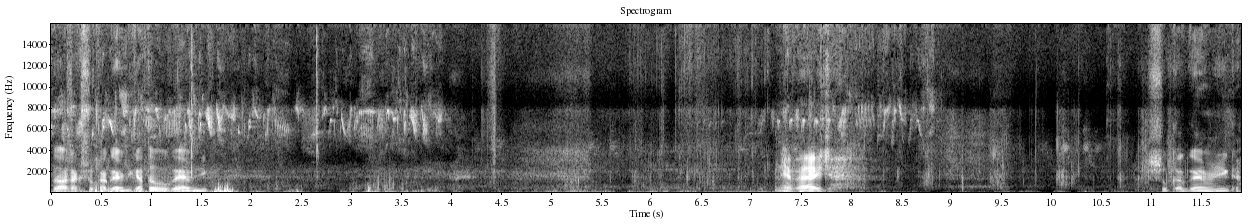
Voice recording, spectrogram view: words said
Zobacz, jak szuka gołębnika. Tu był gołębnik. Nie wejdzie. Szuka gołębnika.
